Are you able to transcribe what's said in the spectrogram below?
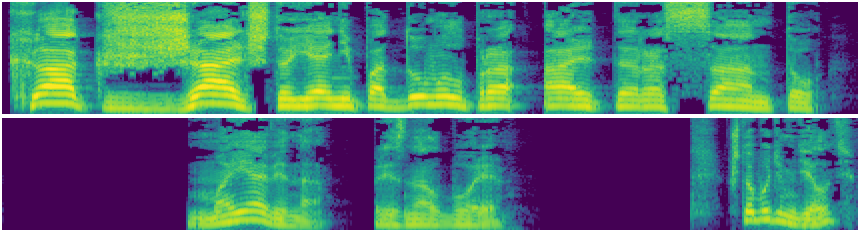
Как жаль, что я не подумал про Альтера Санту. Моя вина, признал Боря. Что будем делать?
